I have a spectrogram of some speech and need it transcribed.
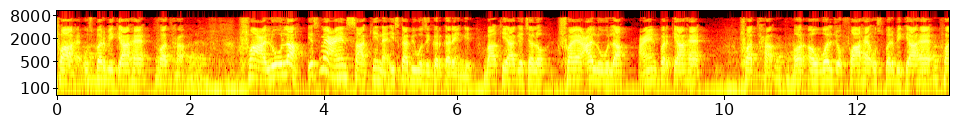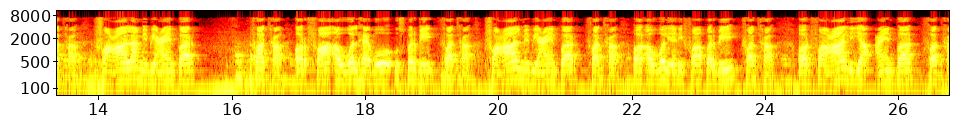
فا ہے۔ اس پر بھی کیا ہے؟ فتح۔ فعلولہ، اس میں عین ساکن ہے، اس کا بھی وہ ذکر کریں گے۔ باقی آگے چلو۔ فعلولہ، عین پر کیا ہے؟ فتح اور اول جو فا ہے اس پر بھی کیا ہے؟ فتح۔ فعالہ میں بھی عین پر فتح اور فا اول ہے وہ اس پر بھی فتح۔ فعال میں بھی عین پر فتح اور اول یعنی فا پر بھی فتح۔ اور فعالیہ عین پر فتح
